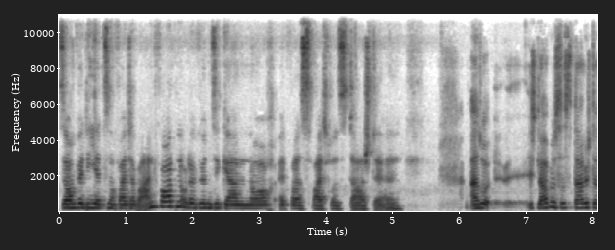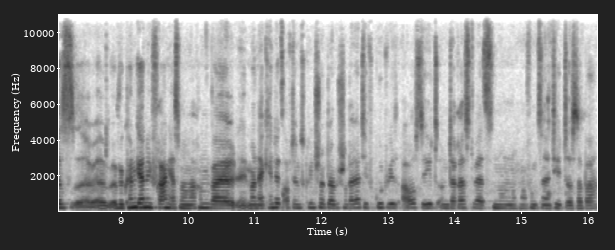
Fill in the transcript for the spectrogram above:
Sollen wir die jetzt noch weiter beantworten oder würden Sie gerne noch etwas weiteres darstellen? Also ich glaube, es ist dadurch, dass äh, wir können gerne die Fragen erstmal machen, weil man erkennt jetzt auf dem Screenshot, glaube ich, schon relativ gut, wie es aussieht und der Rest wäre jetzt nur nochmal Funktionalität, das aber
